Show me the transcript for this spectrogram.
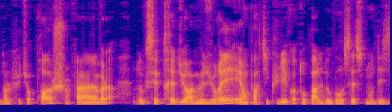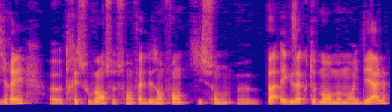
dans le futur proche. Enfin voilà. Donc c'est très dur à mesurer et en particulier quand on parle de grossesse non désirée, euh, très souvent ce sont en fait des enfants qui sont euh, pas exactement au moment idéal,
